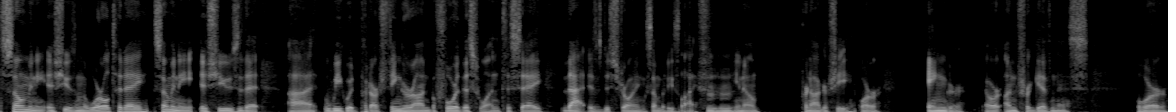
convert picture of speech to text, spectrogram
so many issues in the world today, so many issues that uh, we would put our finger on before this one to say that is destroying somebody's life. Mm-hmm. You know, pornography or anger or unforgiveness or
